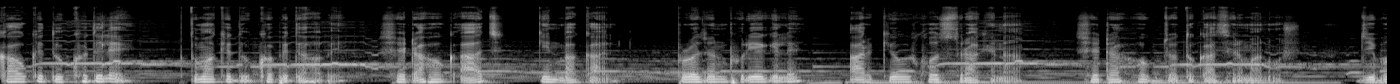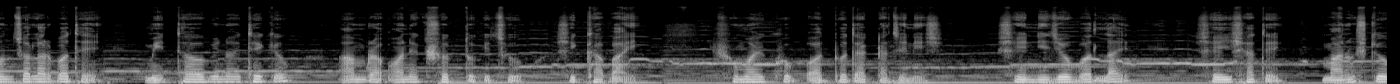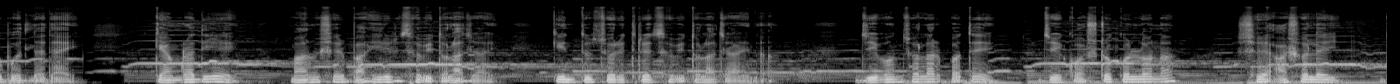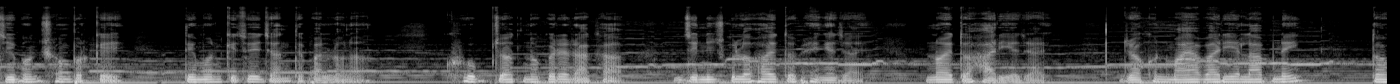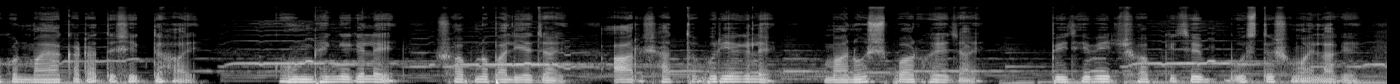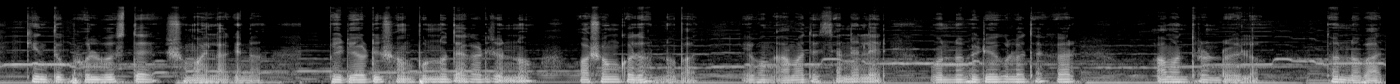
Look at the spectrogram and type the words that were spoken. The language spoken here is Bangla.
কাউকে দুঃখ দিলে তোমাকে দুঃখ পেতে হবে। সেটা হোক আজ কিংবা কাল। প্রয়োজন ফুরিয়ে গেলে আর কেউ খোঁজ রাখে না। সেটা হোক যত কাছের মানুষ। জীবন চলার পথে মিথ্যা অভিনয় থেকেও আমরা অনেক সত্য কিছু শিক্ষা পাই। সময় খুব অদ্ভুত একটা জিনিস। সে নিজেও বদলায়, সেই সাথে মানুষকেও বদলে দেয়। ক্যামেরা দিয়ে মানুষের বাহিরের ছবি তোলা যায়, কিন্তু চরিত্রের ছবি তোলা যায় না। জীবন চলার পথে যে কষ্ট করল না, সে আসলেই জীবন সম্পর্কে তেমন কিছুই জানতে পারল না। খুব যত্ন করে রাখা জিনিসগুলো হয়তো ভেঙে যায়, নয়তো হারিয়ে যায়। যখন মায়া বাড়িয়ে লাভ নেই, তখন মায়া কাটাতে শিখতে হয়। ঘুম ভেঙে গেলে স্বপ্ন পালিয়ে যায়। আর স্বার্থ ফুরিয়ে গেলে মানুষ পর হয়ে যায়। পৃথিবীর সব কিছু বুঝতে সময় লাগে, কিন্তু ভুল বুঝতে সময় লাগে না। ভিডিওটি সম্পূর্ণ দেখার জন্য অসংখ্য ধন্যবাদ এবং আমাদের চ্যানেলের অন্য ভিডিওগুলো দেখার আমন্ত্রণ রইল। ধন্যবাদ।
